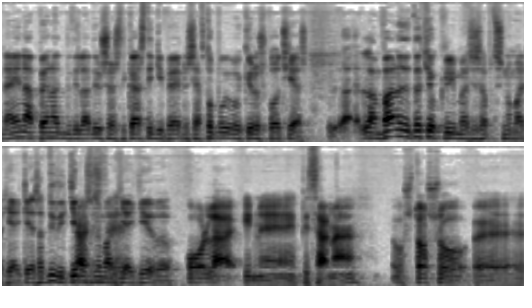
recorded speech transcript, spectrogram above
να είναι απέναντι δηλαδή ουσιαστικά στην κυβέρνηση, αυτό που είπε ο κύριος Κότσιας. Λαμβάνετε τέτοιο κλίμα εσείς από τις νομαρχιακές, από τη δική μας νομαρχιακή εδώ; Όλα είναι πιθανά. Ωστόσο, ε,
